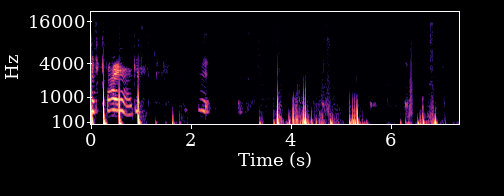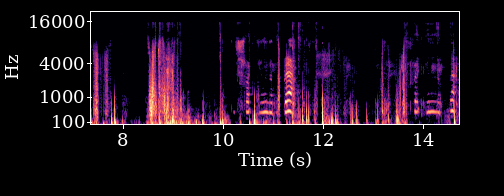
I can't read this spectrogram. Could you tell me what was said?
Just fire. Just. It's like in the back. It's like in the back.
